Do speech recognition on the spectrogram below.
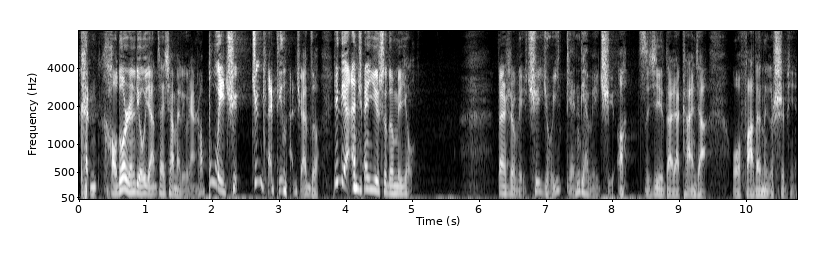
很好多人留言在下面留言说不委屈，就该定他全责，一点安全意识都没有。但是委屈有一点点委屈啊！仔细大家看一下我发的那个视频，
